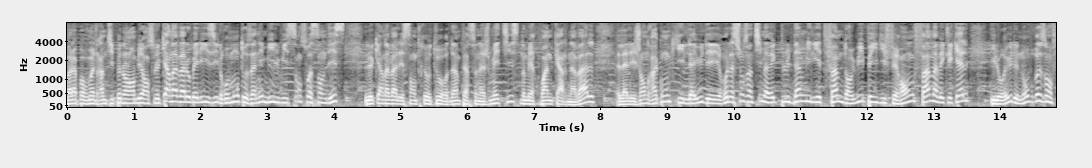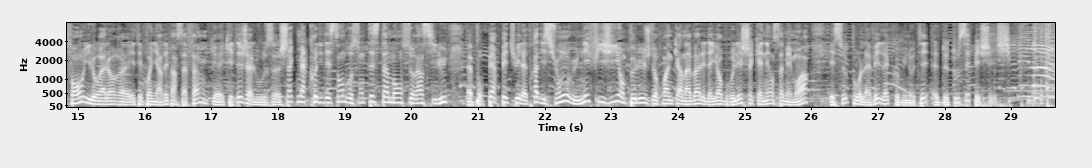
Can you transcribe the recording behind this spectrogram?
Voilà pour vous mettre un petit peu dans l'ambiance. Le carnaval au Belize, il remonte aux années 1870. Le carnaval est centré autour d'un personnage métis nommé Juan Carnaval. La légende raconte qu'il a eu des relations intimes avec plus d'un millier de femmes dans huit pays différents, femmes avec lesquelles il aurait eu de nombreux enfants. Il aurait alors euh, été poignardé par sa femme qui qui était jalouse. Chaque mercredi des cendres, son testament sera ainsi lu euh, pour perpétuer la tradition. Une effigie en peluche de Juan Carnaval est d'ailleurs brûlée chaque année en sa mémoire, et ce pour laver la communauté de tous ses péchés.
